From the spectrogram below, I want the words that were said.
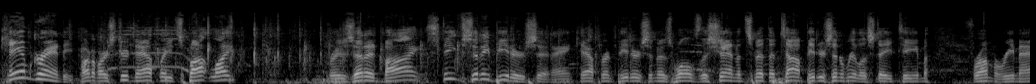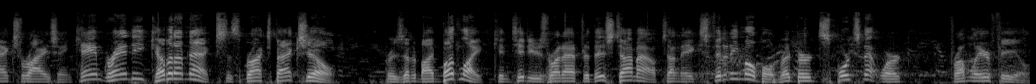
Cam Grandy, part of our student athlete spotlight, presented by Steve City Peterson and Catherine Peterson, as well as the Shannon Smith and Tom Peterson real estate team from Remax Rising. Cam Grandy coming up next. It's the Brock Spack Show. Presented by Bud Light continues right after this timeout on the Xfinity Mobile Redbird Sports Network from Learfield.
